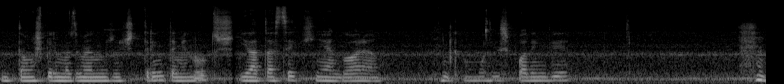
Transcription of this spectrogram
Então esperei mais ou menos uns 30 minutos. E ela tá sequinha agora. Como vocês podem ver.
